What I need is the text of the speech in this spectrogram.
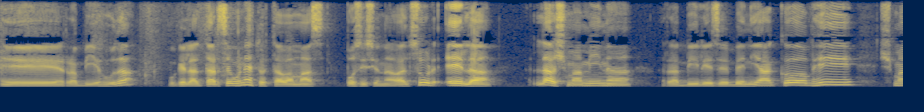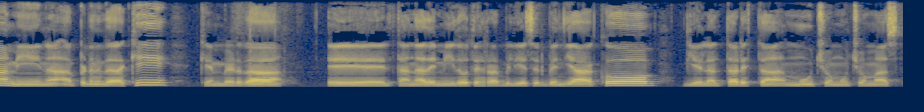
eh, Rabbi Yehuda, porque el altar, según esto, estaba más posicionado al sur. Ela, la Shmamina, Rabbi Eliezer ben Yaakov, y Shmamina, aprende de aquí que en verdad eh, el Taná de Midot es Rabbi Eliezer ben Yaakov, y el altar está mucho, mucho más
